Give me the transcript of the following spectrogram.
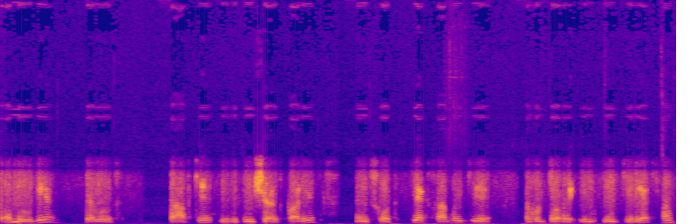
Люди делают ставки и заключают пари на исход тех событий, которые им интересны,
